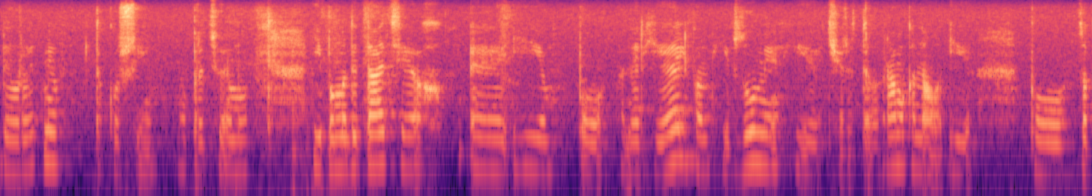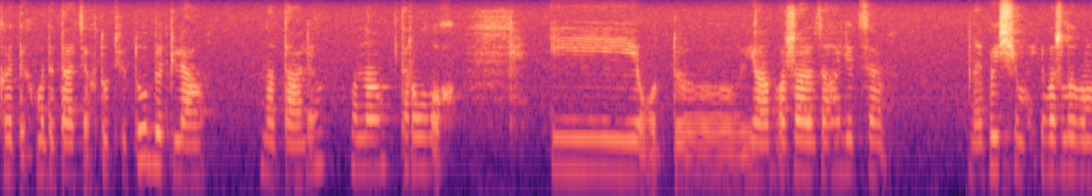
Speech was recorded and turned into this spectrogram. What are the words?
біоритмів, також і ми працюємо і по медитаціях, е, і по енергії ельфам, і в Зумі, і через телеграм-канал, і по закритих медитаціях тут в Ютубі для Наталі, вона таролог. І от е, я вважаю взагалі це найвищим і важливим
